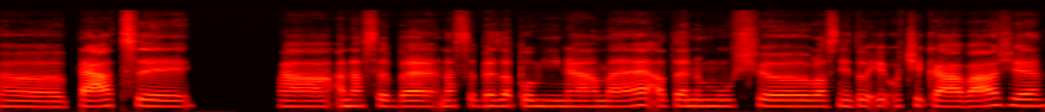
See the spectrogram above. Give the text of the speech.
eh, práci a, a na, sebe, na sebe zapomínáme a ten muž eh, vlastně to i očekává, že eh,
